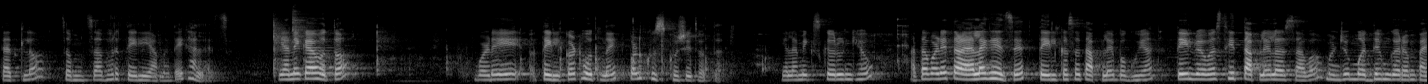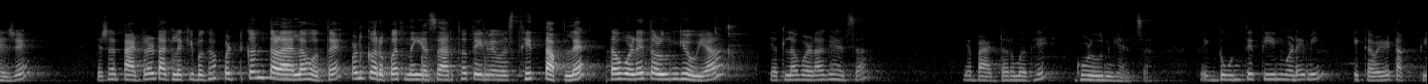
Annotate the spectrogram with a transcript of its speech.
त्यातलं चमचाभर तेल यामध्ये घालायचं. याने काय होतं? वडे तेलकट होत नाहीत पण खुसखुशीत होतात. याला मिक्स करून घेऊ. आता वडे तळायला घ्यायचे तेल कसं तापलं आहे बघूयात तेल व्यवस्थित तापलेलं असावं. म्हणजे मध्यम गरम पाहिजे. याच्यात बॅटर टाकलं की बघा पटकन तळायला होतं आहे पण करपत नाही याचा अर्थ तेल व्यवस्थित तापलं आहे आता वडे तळून घेऊया. यातला वडा घ्यायचा. या बॅटरमध्ये घोळवून घ्यायचा. तर एक दोन ते तीन वडे मी एका वेळी टाकते.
